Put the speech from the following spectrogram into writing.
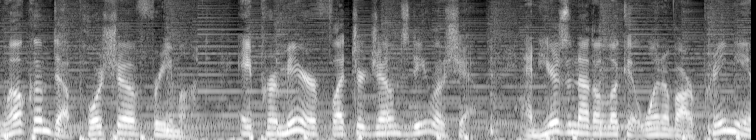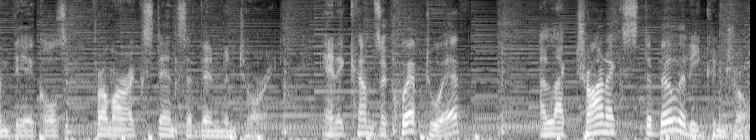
Welcome to Porsche of Fremont, a premier Fletcher Jones dealership. And here's another look at one of our premium vehicles from our extensive inventory. And it comes equipped with electronic stability control,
